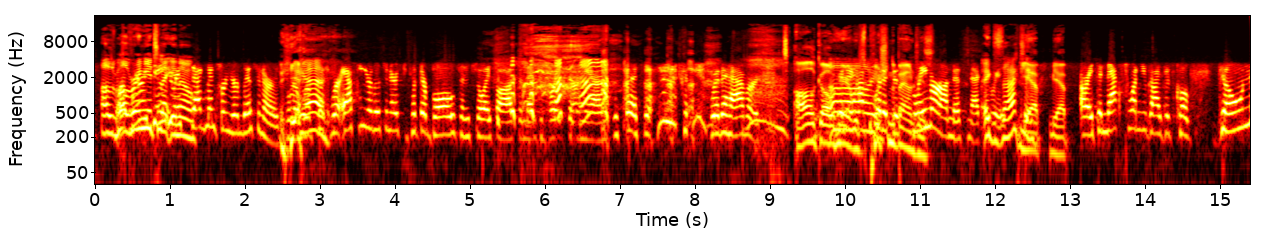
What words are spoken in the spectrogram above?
I'll, We're- I'll ring you to let you know. Segment for your listeners. We're, we're we're asking your listeners to put their balls in soy sauce and then to break their hands with a hammer. I'll go Oh, here We're gonna put a pushing the boundaries. disclaimer on this next week. Exactly. Yep, yep. All right, the next one, you guys, is called Stone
